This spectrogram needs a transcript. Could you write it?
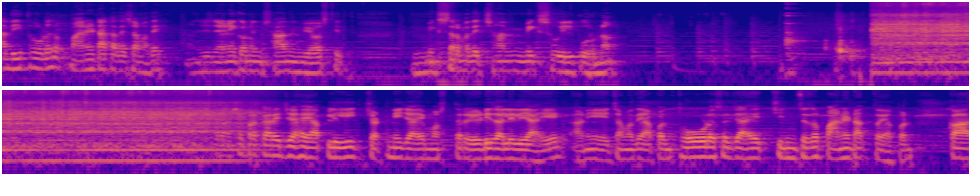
आधी थोडंसं पाणी टाका त्याच्यामध्ये. म्हणजे जेणेकरून छान व्यवस्थित मिक्सरमध्ये छान मिक्स होईल पूर्ण. तर अशा प्रकारे जे आहे आपली चटणी जी आहे मस्त रेडी झालेली आहे. आणि याच्यामध्ये आपण थोडंसं जे आहे चिंचेचं पाणी टाकतो आहे आपण. का?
